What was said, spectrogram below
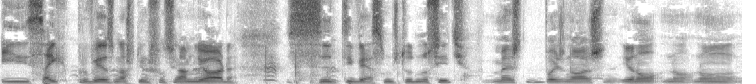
e sei que por vezes nós podíamos funcionar melhor se tivéssemos tudo no sítio, mas depois nós, eu não, não, não,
